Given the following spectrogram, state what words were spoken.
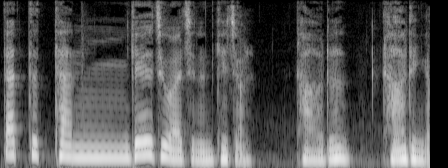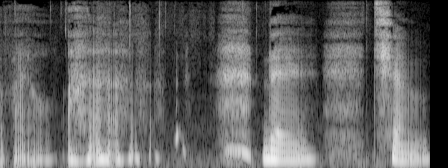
따뜻한 게 좋아지는 계절. 가을은 가을인가 봐요. 네. 참.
